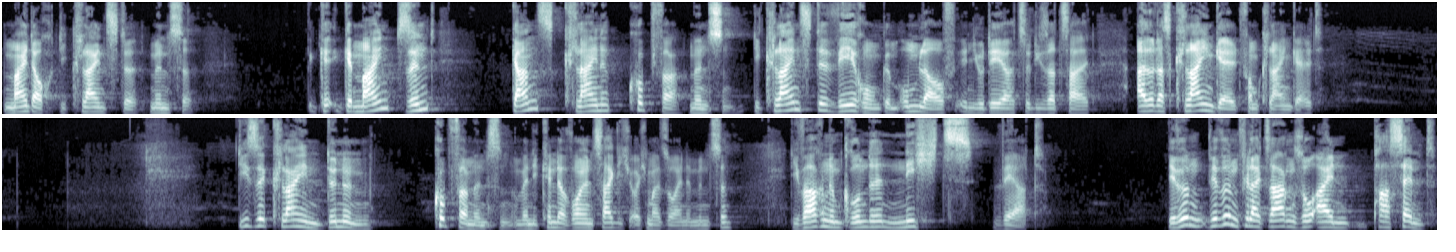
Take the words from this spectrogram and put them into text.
meint auch die kleinste Münze. gemeint sind ganz kleine Kupfermünzen, die kleinste Währung im Umlauf in Judäa zu dieser Zeit, also das Kleingeld vom Kleingeld. Diese kleinen, dünnen Kupfermünzen, und wenn die Kinder wollen, zeige ich euch mal so eine Münze, die waren im Grunde nichts wert. Wir würden, wir würden vielleicht sagen, so ein paar Cent,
